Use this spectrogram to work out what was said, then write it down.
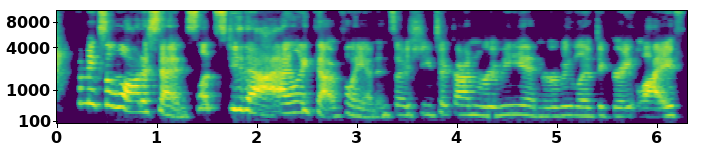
"That makes a lot of sense. Let's do that. I like that plan." And so she took on Ruby and Ruby lived a great life.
